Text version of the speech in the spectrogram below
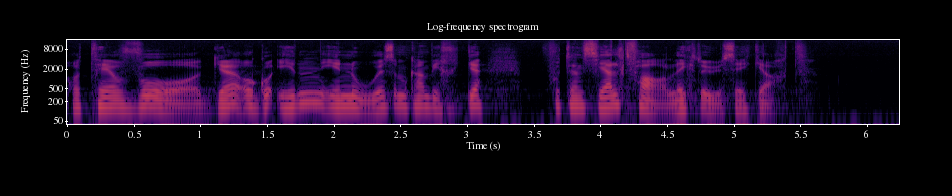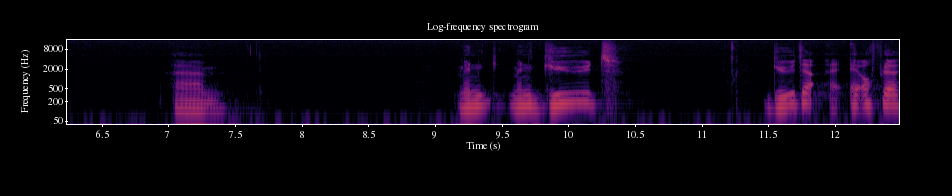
Og til å våge å gå inn i noe som kan virke potensielt farlig og usikkert. Men, men Gud, Gud er, jeg opplever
